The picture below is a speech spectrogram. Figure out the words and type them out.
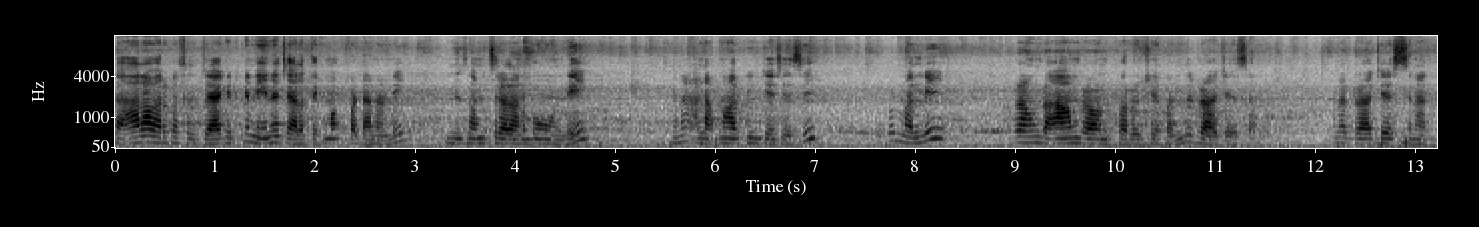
చాలా వరకు అసలు జాకెట్కి నేనే చాలా తికమక పడ్డానండి. ఇన్ని సంవత్సరాల అనుభవం ఉండి ఓకేనా? అలా మార్కింగ్ చేసేసి ఇప్పుడు మళ్ళీ రౌండ్ ఆమ్ రౌండ్ కరువు షేప్ అనేది డ్రా చేశాను అలా డ్రా చేసినాక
